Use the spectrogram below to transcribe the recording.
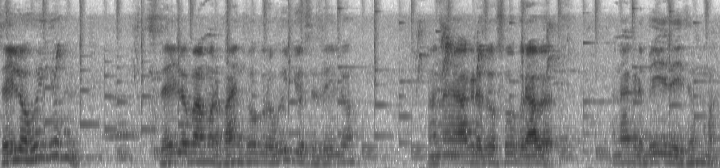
જઈલો હોઈ ગયો છે ને? જઈલો ભાઈ અમારો ભાઈ છોકરો હોઈ ગયો છે જઈલો અને આગળ જો છોકરા આવે અને આગળ બે જઈ જમવા.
